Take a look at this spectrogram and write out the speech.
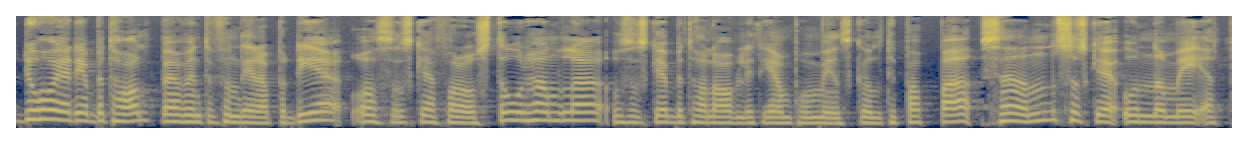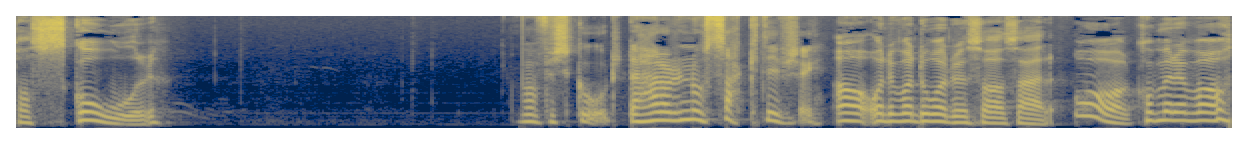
Då har jag det betalt, behöver inte fundera på det. Och så ska jag fara och storhandla och så ska jag betala av lite grann på min skuld till pappa. Sen så ska jag unna mig ett par skor. Vad för skor? Det här har du nog sagt i och för sig. Ja, och det var då du sa så här, åh, kommer det vara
